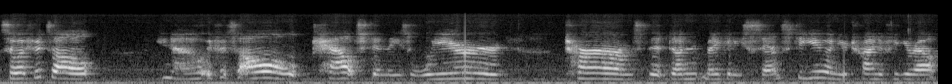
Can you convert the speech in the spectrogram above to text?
So if it's all, you know, if it's all couched in these weird terms that doesn't make any sense to you, and you're trying to figure out,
